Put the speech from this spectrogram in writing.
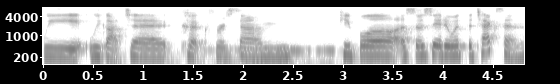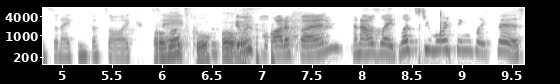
we we got to cook for some people associated with the Texans, and I think that's all I could say. Oh, that's cool. It was- It Oh. was a lot of fun, and I was like, let's do more things like this.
